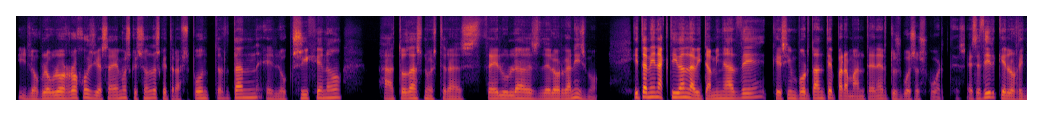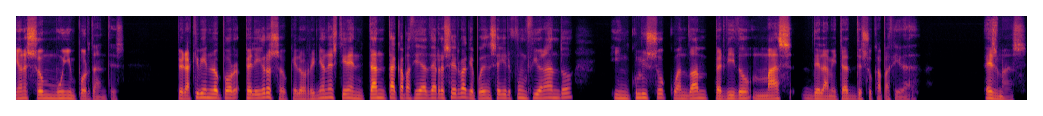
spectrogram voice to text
Y los glóbulos rojos ya sabemos que son los que transportan el oxígeno a todas nuestras células del organismo. Y también activan la vitamina D, que es importante para mantener tus huesos fuertes. Es decir, que los riñones son muy importantes. Pero aquí viene lo peligroso, que los riñones tienen tanta capacidad de reserva que pueden seguir funcionando incluso cuando han perdido más de la mitad de su capacidad. Es más,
